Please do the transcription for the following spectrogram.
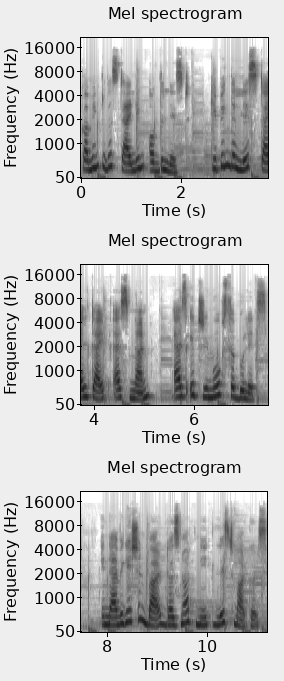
coming to the styling of the list. Keeping the list style type as none as it removes the bullets. A navigation bar does not need list markers.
